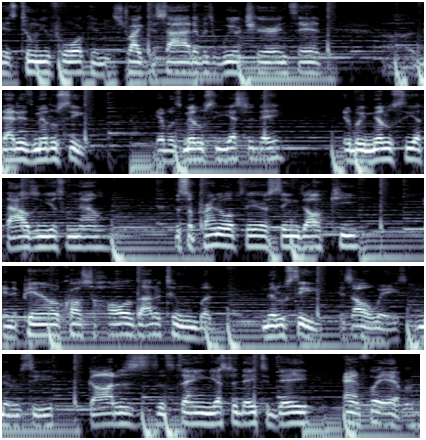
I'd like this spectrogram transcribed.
his tuning fork and strike the side of his wheelchair and said, uh, That is middle C. It was middle C yesterday. It'll be middle C a thousand years from now. The soprano upstairs sings off key, and the piano across the hall is out of tune, but middle C is always middle C. God is the same yesterday, today, and forever.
